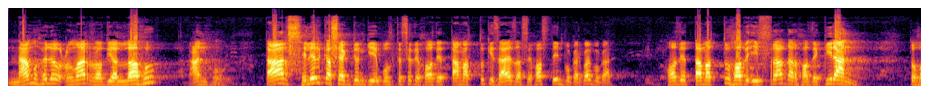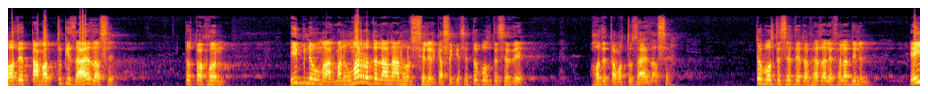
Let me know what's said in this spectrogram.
নাম হলো উমার রদিয়াল্লাহু আনহু। তার ছেলের কাছে একজন গিয়ে বলতেছে যে হজের তামাত্তু কি জায়েজ আছে? হজ তিন প্রকার, কয় প্রকার? হজের তামাত্তু, হজে ইফরাদ আর হজে কিরান। তো হজের তামাত্তু কি জায়েজ আছে? তো তখন ইবনে উমার মানে উমার রদুল্লাহ আনহর ছেলের কাছে গেছে, তো বলতেছে যে, হজের তামাত্তু জায়েজ আছে। তো বলতেছে যে, এটা ভেজালে ফেলা দিলেন। এই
